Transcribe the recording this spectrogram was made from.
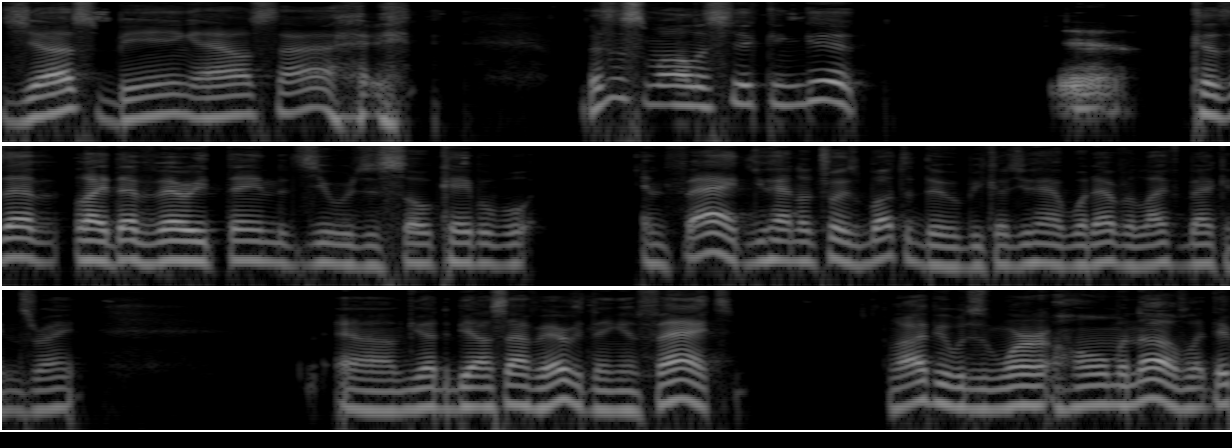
Just being outside. That's the smallest shit can get. Yeah. Cause that like that very thing that you were just so capable. In fact, you had no choice but to do because you had whatever life beckons, right? Um, you had to be outside for everything. In fact, a lot of people just weren't home enough. Like they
